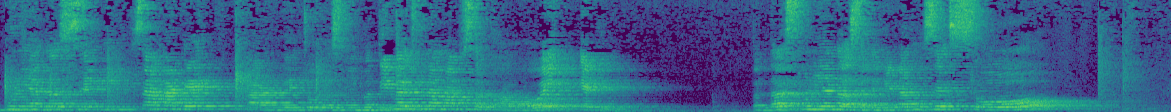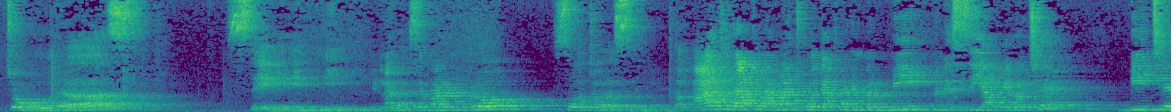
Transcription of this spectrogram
ગુણ્યા 10 સેમી શા માટે? કારણ કે ચોરસની બધી બાજુના માપ સરખા હોય, એટલે તો 10 ગુણ્યા 10 એટલે કેટલા થશે? 100 ચોરસ સેમી કેટલા થશે બાળ મિત્રો 100 ચોરસ સેમી તો આ જ દાખલામાં જુઓ દાખલા નંબર બી અને સી આપેલો છે બી છે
